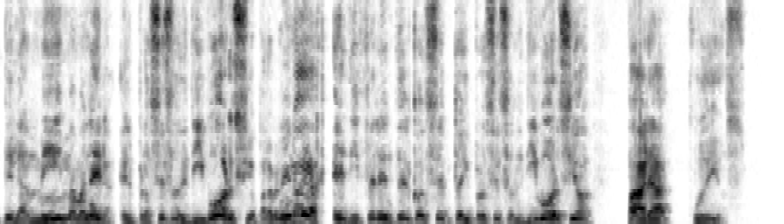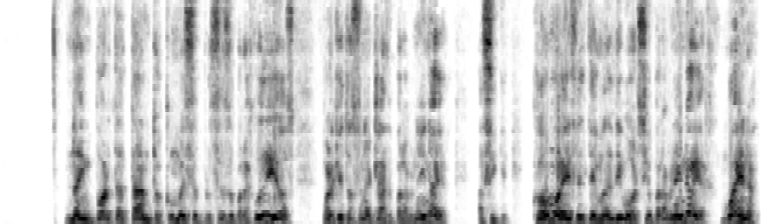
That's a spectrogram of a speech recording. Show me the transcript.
de la misma manera, el proceso de divorcio para Bnei Noach es diferente del concepto y proceso de divorcio para judíos. No importa tanto cómo es el proceso para judíos, porque esto es una clase para Bnei. Así que, ¿cómo es el tema del divorcio para Bnei? Bueno,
